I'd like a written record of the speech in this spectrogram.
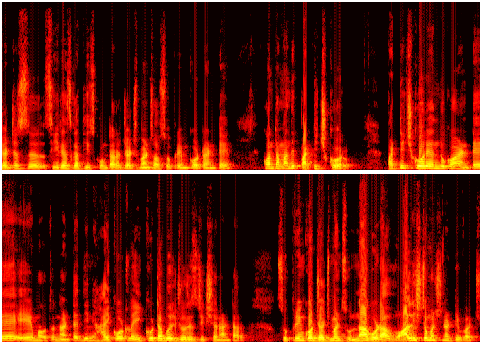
జడ్జెస్ సీరియస్గా తీసుకుంటారు జడ్జ్మెంట్స్ ఆఫ్ సుప్రీం కోర్ట్ అంటే కొంతమంది పట్టించుకోరు. పట్టించుకోరు ఎందుకు అంటే ఏమవుతుందంటే దీన్ని హైకోర్టులో ఈక్విటబుల్ జ్యూరిస్డిక్షన్ అంటారు. సుప్రీంకోర్టు జడ్జ్మెంట్స్ ఉన్నా కూడా వాళ్ళు ఇష్టం వచ్చినట్టు ఇవ్వచ్చు.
